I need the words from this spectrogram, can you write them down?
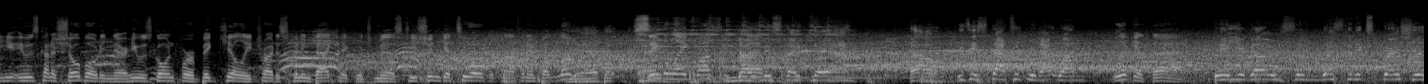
he, he was kind of showboating there. He was going for a big kill. He tried a spinning back kick, which missed. He shouldn't get too overconfident, but look, Yeah, but single leg Boston No grab. mistake there. Oh, he's ecstatic with that one. Look at that. There you go, some Western expression.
